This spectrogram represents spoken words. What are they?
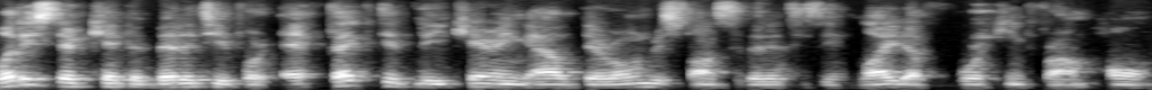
what is their capability for effectively carrying out their own responsibilities in light of working from home,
